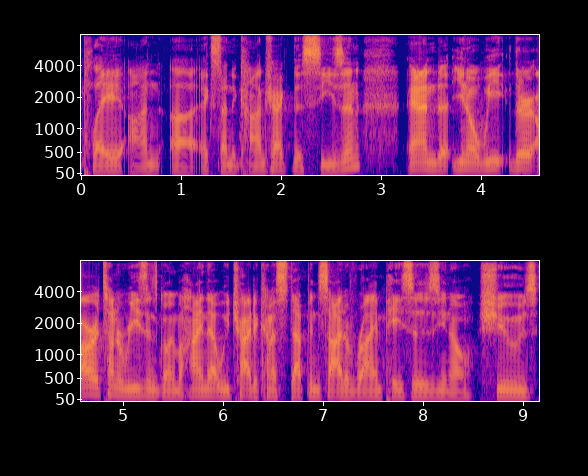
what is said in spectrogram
play on uh, extended contract this season. And uh, you know, we there are a ton of reasons going behind that. We try to kind of step inside of Ryan Pace's, you know, shoes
